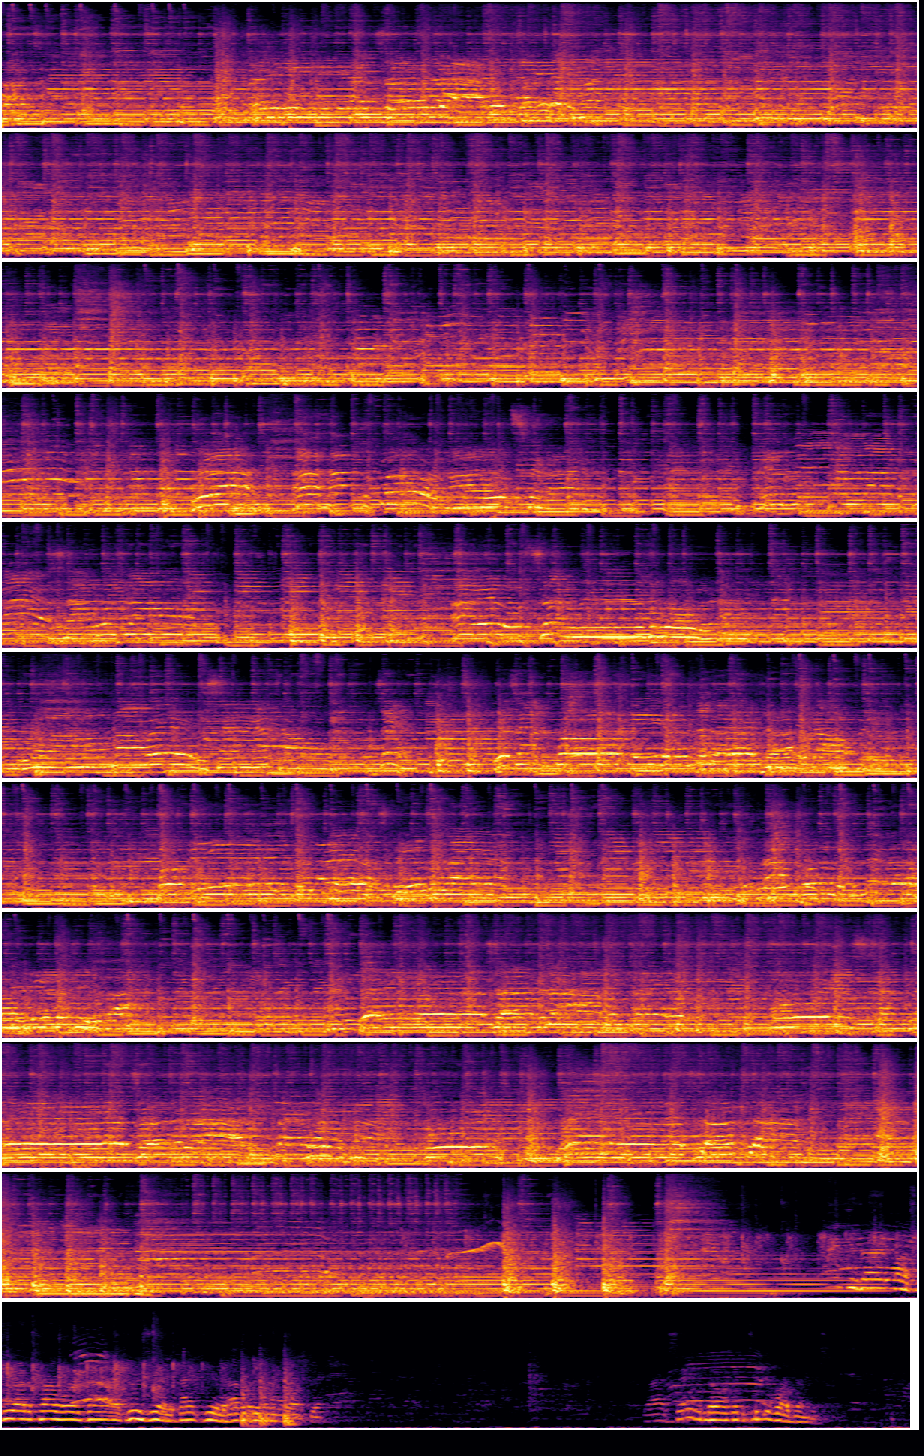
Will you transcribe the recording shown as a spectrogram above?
봐 you. Much. We are the Carboys Band. I appreciate it. Thank you. Have a good night up there. Drive safe and don't to tip your bartenders.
